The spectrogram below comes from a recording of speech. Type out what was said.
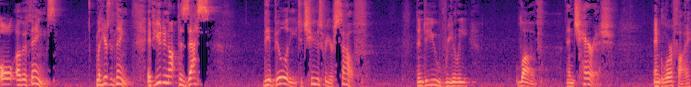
all other things. But here's the thing if you do not possess the ability to choose for yourself, then do you really love and cherish and glorify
